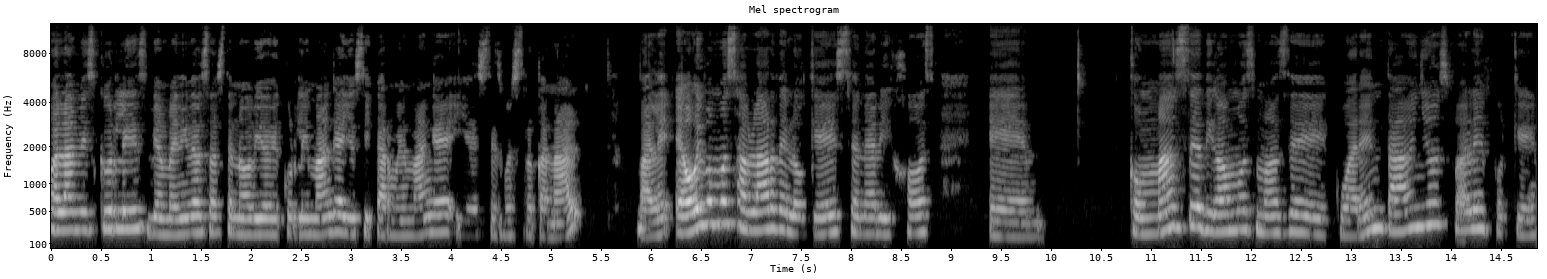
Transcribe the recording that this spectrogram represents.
Hola mis curlis, bienvenidos a este nuevo video de Curly Manga, yo soy Carmen Mangue y este es vuestro canal, ¿vale? Eh, hoy vamos a hablar de lo que es tener hijos eh, con más de, digamos, más de 40 años, ¿vale? Porque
